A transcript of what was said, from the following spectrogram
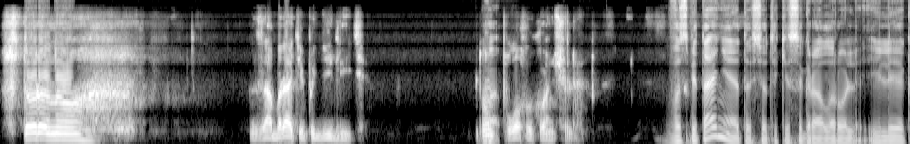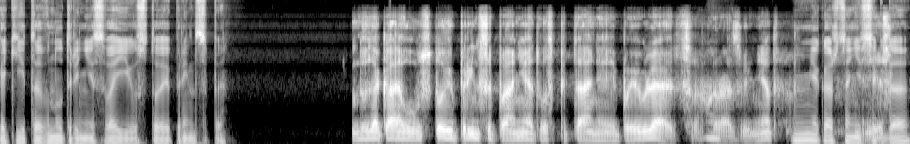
в сторону забрать и поделить. Ну, а... плохо кончили. Воспитание это все-таки сыграло роль или какие-то внутренние свои устои, принципы? Ну, такая устои принципы, они от воспитания и появляются, разве нет? Мне кажется, не всегда.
